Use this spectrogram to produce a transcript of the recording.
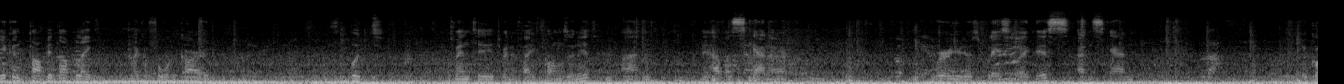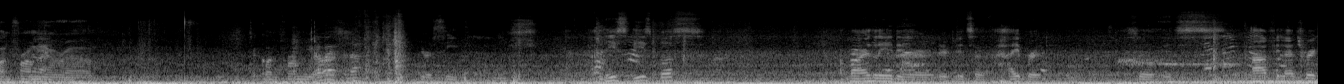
you can top it up like like a phone card. Put 20 25 pounds on it and they have a scanner where you just place it like this and scan to confirm your uh, to confirm your your seat. And these these bus apparently they're, they're it's a hybrid. So it's half electric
